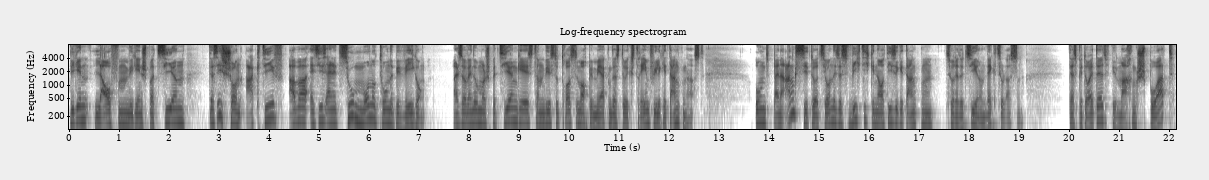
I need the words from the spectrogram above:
wir gehen laufen, wir gehen spazieren. Das ist schon aktiv, aber es ist eine zu monotone Bewegung. Also wenn du mal spazieren gehst, dann wirst du trotzdem auch bemerken, dass du extrem viele Gedanken hast. Und bei einer Angstsituation ist es wichtig, genau diese Gedanken zu reduzieren und wegzulassen. Das bedeutet, wir machen Sport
